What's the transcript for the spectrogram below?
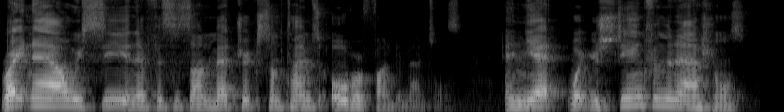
Right now, we see an emphasis on metrics, sometimes over fundamentals. And yet, what you're seeing from the Nationals –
